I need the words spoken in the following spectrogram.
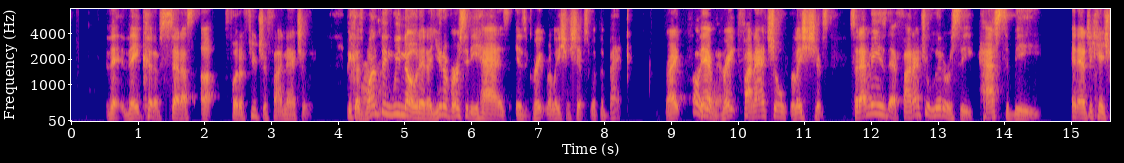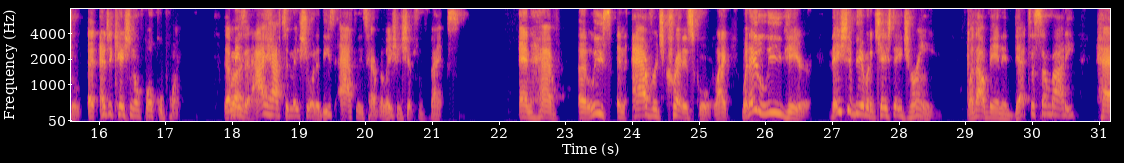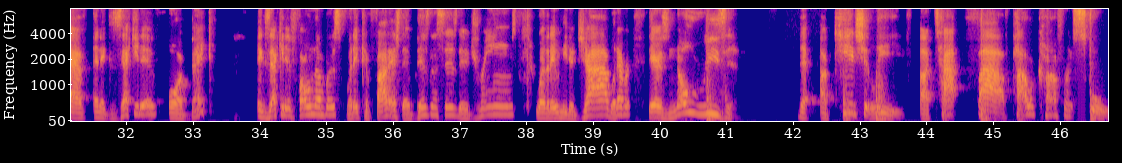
that they could have set us up for the future financially. Because one thing we know that a university has is great relationships with the bank, right? oh they yeah have great financial relationships. So that means that financial literacy has to be an educational an educational focal point. That means that I have to make sure that these athletes have relationships with banks and have at least an average credit score. Like when they leave here, they should be able to chase their dream without being in debt to somebody, have an executive or a bank executive phone numbers where they can finance their businesses, their dreams, whether they need a job, whatever. There's no reason that a kid should leave a top five power conference school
